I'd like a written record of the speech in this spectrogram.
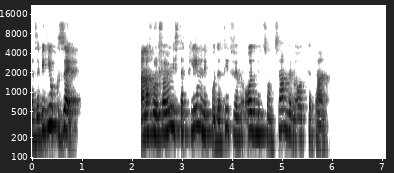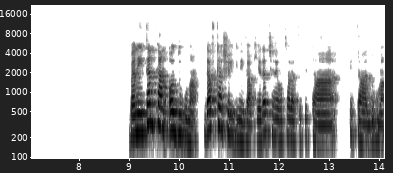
אז זה בדיוק זה. אנחנו לפעמים מסתכלים נקודתית ומאוד מצומצם ומאוד קטן. ואני אתן כאן עוד דוגמה, דווקא של גניבה, כי ידעת שאני רוצה לתת את, ה, את הדוגמה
